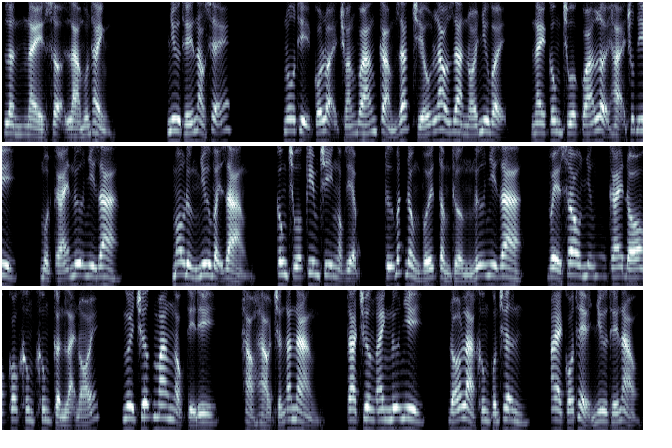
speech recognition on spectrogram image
lần này sợ là muốn thành. Như thế nào sẽ? Nô thị có loại choáng váng cảm giác chiếu lao ra nói như vậy, này công chúa quá lợi hại chút đi, một cái nữ nhi ra. Mau đừng như vậy giảng, công chúa Kim Chi Ngọc Diệp, tự bất đồng với tầm thường nữ nhi ra, về sau những cái đó có không không cần lại nói, ngươi trước mang Ngọc tỷ đi, hảo hảo chấn an nàng, ta trương anh nữ nhi, đó là không cuốn chân, ai có thể như thế nào.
